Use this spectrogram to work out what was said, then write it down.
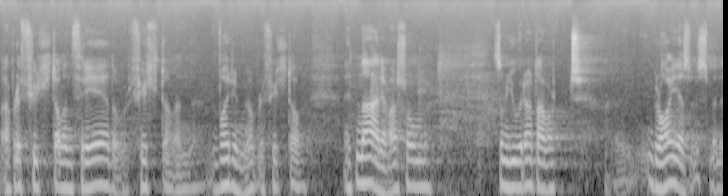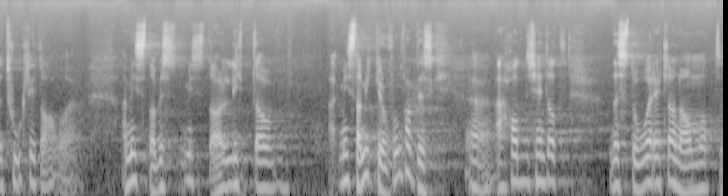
jeg ble fylt av en fred og fylt av en varme og ble fylt av et nærvær som, som gjorde at jeg ble glad i Jesus. Men det tok litt av. og Jeg mista, mista litt av Jeg mista mikrofonen, faktisk. Jeg hadde kjent at det står et eller annet om at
